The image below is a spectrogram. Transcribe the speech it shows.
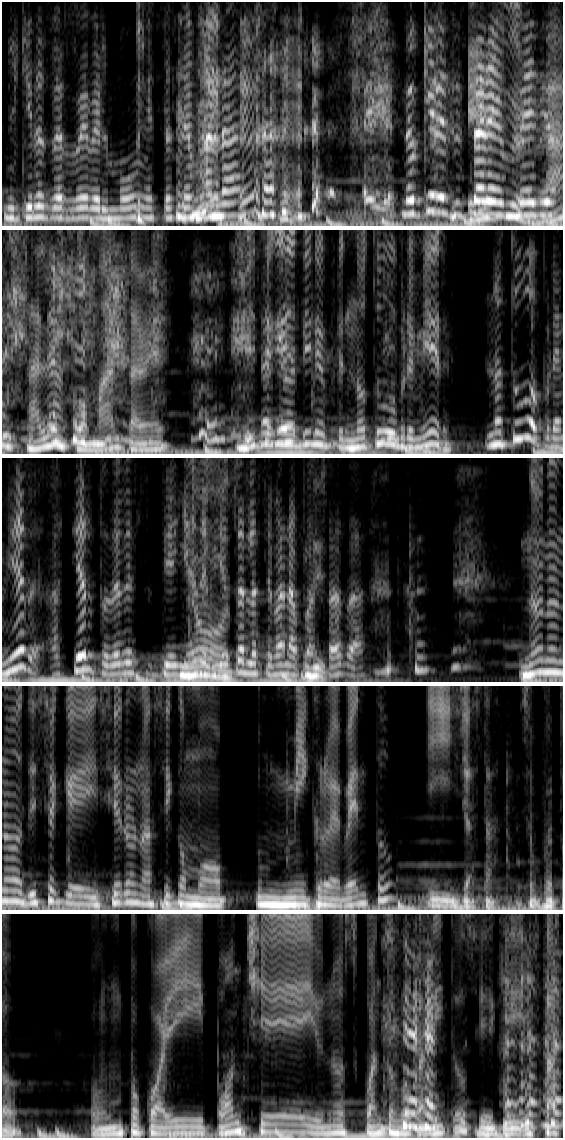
ni quieres ver Rebel Moon esta semana. no quieres estar Es en medio. verdad, sale Aquaman también. Viste ¿No que no, tiene, no tuvo premier. No tuvo premier, ah, cierto, debes, ya No, debió ser la semana pasada. No, no, no. Dice que hicieron así como un microevento y ya está. Eso fue todo. Con un poco ahí ponche y unos cuantos botanitos. y que está,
